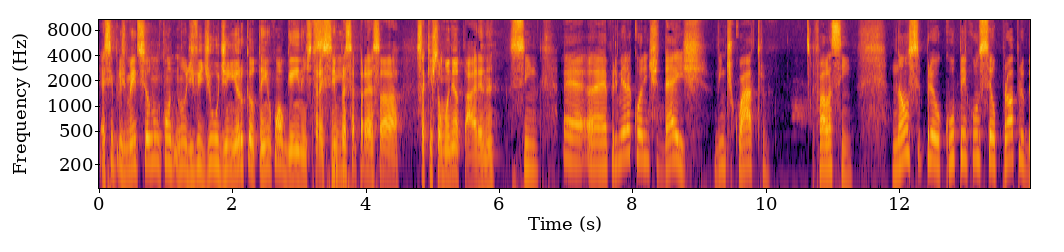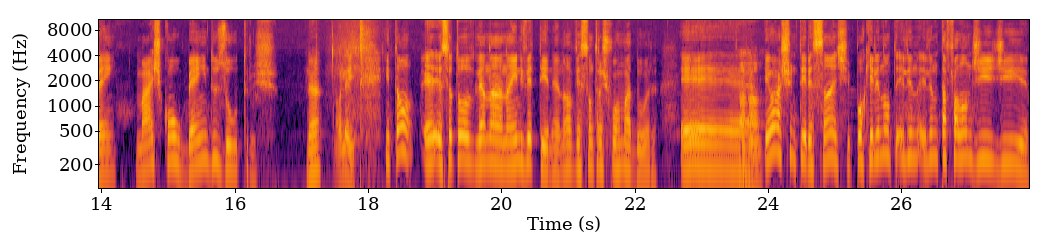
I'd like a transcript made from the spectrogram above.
é simplesmente se eu não, não dividir o dinheiro que eu tenho com alguém, né? A gente traz Sim. sempre essa, essa, essa questão monetária, né? Sim. É, é, 1 Coríntios 10, 24, fala assim: Não se preocupem com o seu próprio bem, mas com o bem dos outros. Né? Olha aí. Então, é, eu estou lendo na, na, NVT, né, na versão transformadora. É, uhum. Eu acho interessante porque ele não ele, ele não está falando de, de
